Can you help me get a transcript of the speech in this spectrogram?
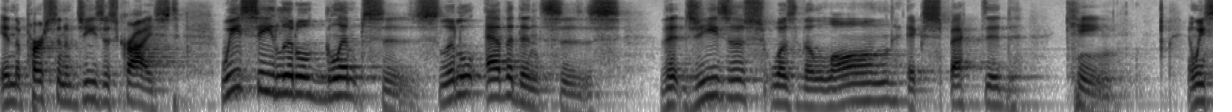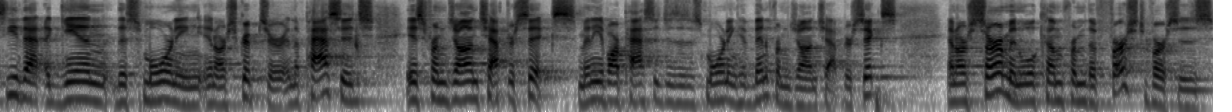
in the person of Jesus Christ, we see little glimpses, little evidences that Jesus was the long expected king. And we see that again this morning in our scripture. And the passage is from John chapter 6. Many of our passages this morning have been from John chapter 6. And our sermon will come from the first verses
